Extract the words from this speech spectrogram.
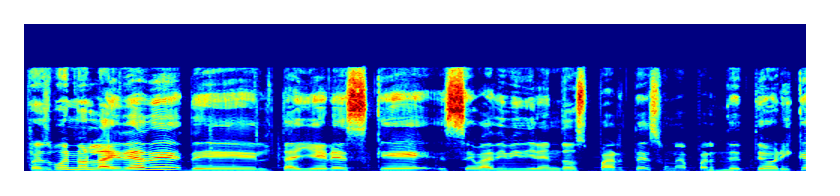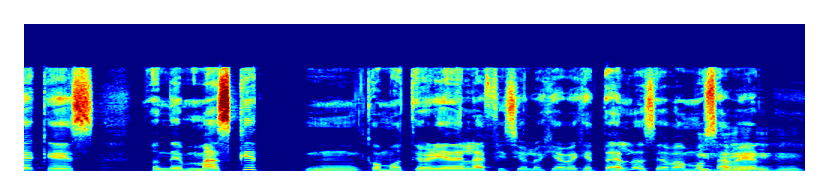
pues bueno, la idea del taller es que se va a dividir en dos partes, una parte teórica que es donde más que mm, como teoría de la fisiología vegetal, o sea, vamos a ver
